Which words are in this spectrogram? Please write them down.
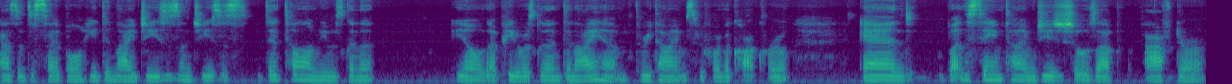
as a disciple, he denied Jesus, and Jesus did tell him he was going to, you know, that Peter was going to deny him three times before the cock crew. And, but at the same time, Jesus shows up after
